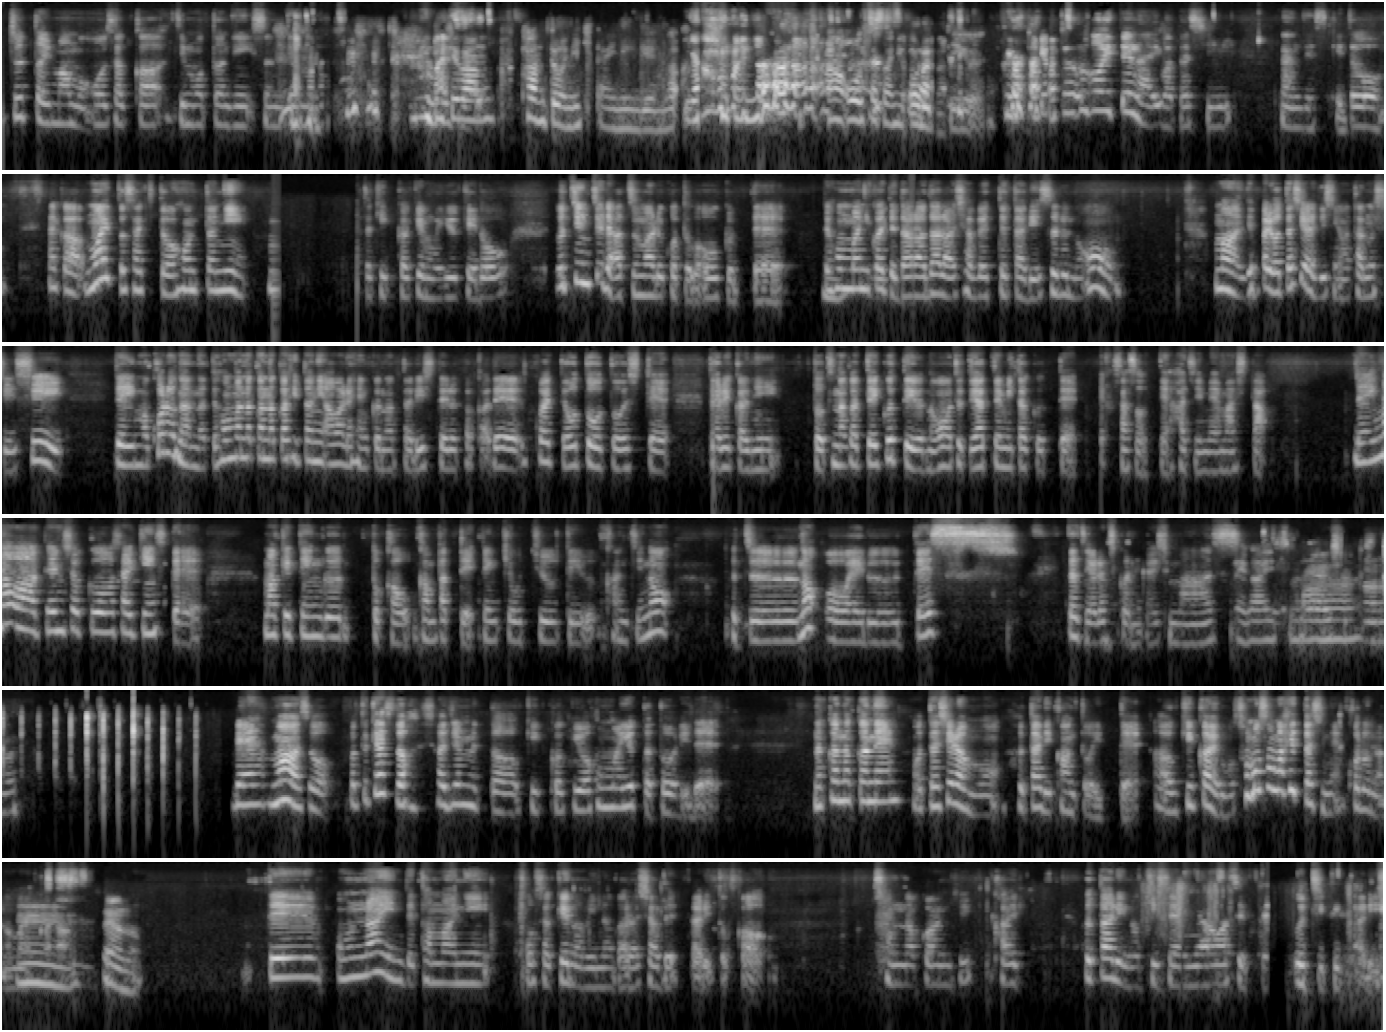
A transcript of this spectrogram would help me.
ずっと今も大阪地元に住んでます。一番関東に行きたい人間が。いや、ほんまに。一番大阪におるっていう。結局動いてない私なんですけど、なんか、萌とさきとは本当に、きっかけも言うけど、うちんちで集まることが多くって、で、うんほんまにこうやってダラダラ喋ってたりするのを、まあ、やっぱり私ら自身は楽しいし、で今コロナになってほんまなかなか人に会われへんくなったりしてるとかでこうやって音を通して誰かにとつながっていくっていうのをちょっとやってみたくって誘って始めました。で今は転職を最近してマーケティングとかを頑張って勉強中っていう感じの普通の OL です。どうぞよろしくお願いします。お願いします。で、まあそう、ポッドキャスト始めたきっかけはほんま言った通りで、なかなかね、私らも2人関東行って会う機会もそもそも減ったしね、コロナの前から。で、オンラインでたまにお酒飲みながら喋ったりとか、そんな感じ。帰2人の規制に合わせてうち来たり、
